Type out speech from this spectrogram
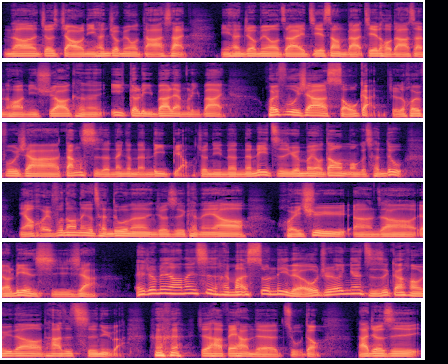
你知道，就假如你很久没有搭讪，你很久没有在街上搭街头搭讪的话，你需要可能一个礼拜、两个礼拜恢复一下手感，就是恢复一下当时的那个能力表，就你的能力值原本有到某个程度，你要恢复到那个程度呢，你就是可能要回去，嗯，知道要练习一下。哎，就没想到那次还蛮顺利的，我觉得应该只是刚好遇到她是痴女吧，就是她非常的主动，她就是。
